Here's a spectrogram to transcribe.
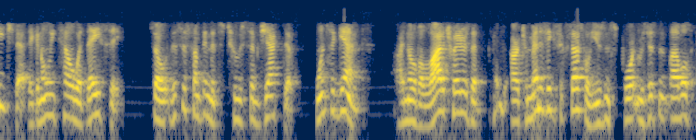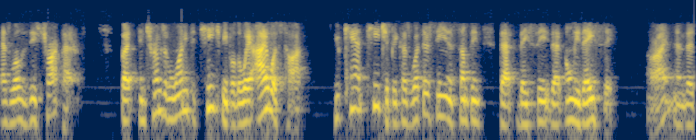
teach that. They can only tell what they see. So this is something that's too subjective. Once again, I know of a lot of traders that are tremendously successful using support and resistance levels as well as these chart patterns. But in terms of wanting to teach people the way I was taught, you can't teach it because what they're seeing is something that they see that only they see. All right, and there's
